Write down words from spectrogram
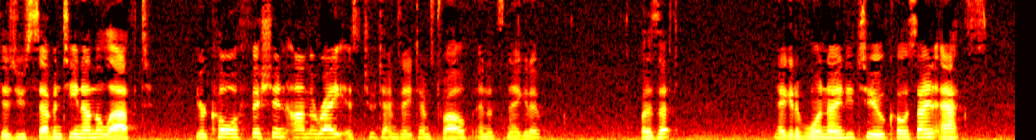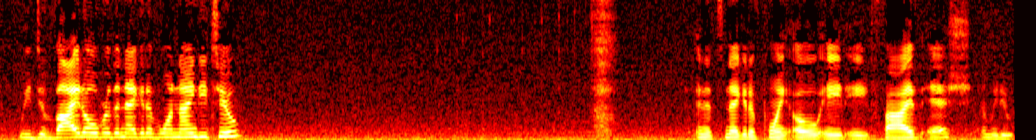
gives you 17 on the left. Your coefficient on the right is 2 times 8 times 12, and it's negative. What is it? Negative 192 cosine x. We divide over the negative 192. And it's negative 0.0885-ish. And we do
